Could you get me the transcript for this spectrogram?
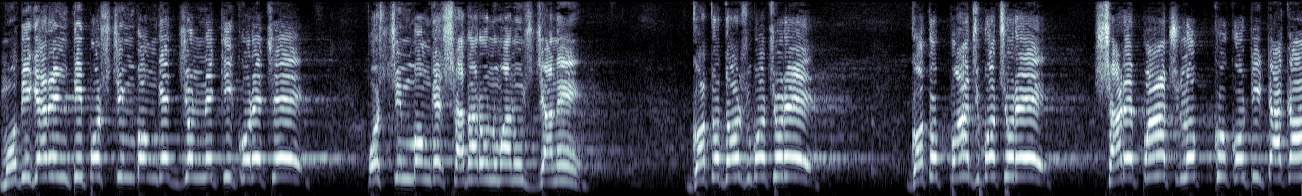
মোদি গ্যারেন্টি পশ্চিমবঙ্গের জন্য কি করেছে? পশ্চিমবঙ্গের সাধারণ মানুষ জানে। গত দশ বছরে, গত পাঁচ বছরে সাড়ে পাঁচ লক্ষ কোটি টাকা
